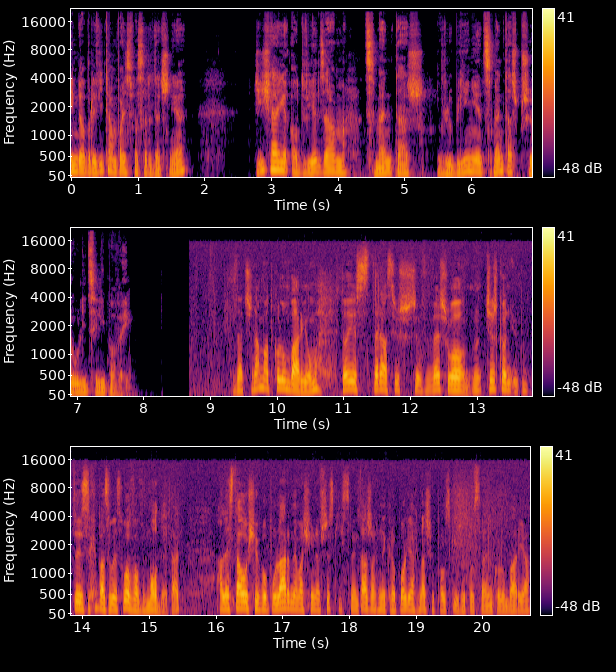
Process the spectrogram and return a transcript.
Dzień dobry, witam Państwa serdecznie. Dzisiaj odwiedzam cmentarz w Lublinie, cmentarz przy ulicy Lipowej. Zaczynamy od kolumbarium. To jest teraz już weszło, no ciężko, to jest chyba złe słowo, w modę, tak? Ale stało się popularne właśnie na wszystkich cmentarzach, nekropoliach naszych polskich, że powstają kolumbaria.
